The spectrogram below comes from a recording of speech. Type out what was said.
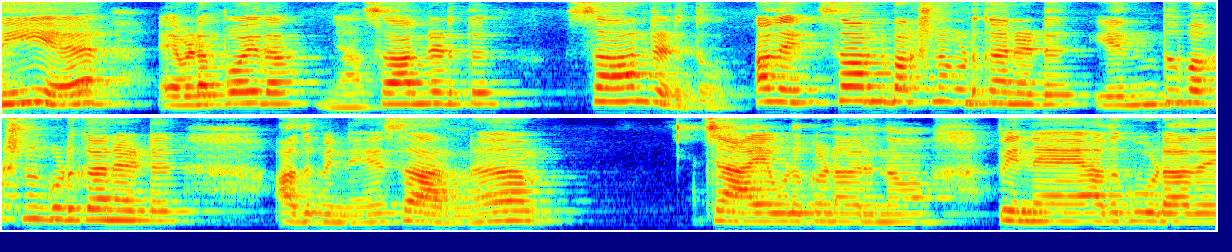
നീ എവിടെ പോയതാ? ഞാൻ സാറിന്റെ അടുത്ത്. സാറിന്റെ അടുത്തോ? അതെ സാറിന് ഭക്ഷണം കൊടുക്കാനായിട്ട്. എന്ത് ഭക്ഷണം കൊടുക്കാനായിട്ട്? അത് പിന്നെ സാറിന് ചായ കൊടുക്കണമായിരുന്നു. പിന്നെ അതുകൂടാതെ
